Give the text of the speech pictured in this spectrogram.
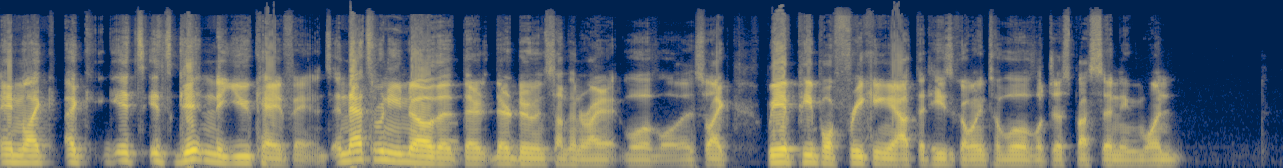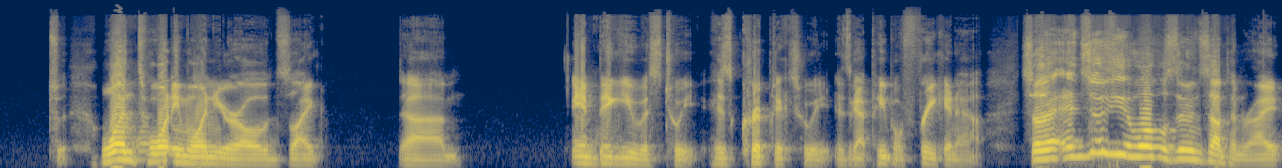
and like like it's it's getting to UK fans, and that's when you know that they're they're doing something right at Louisville. It's like we have people freaking out that he's going to Louisville just by sending one, one 21 year old's like, um, ambiguous tweet, his cryptic tweet. It's got people freaking out. So it's just Louisville's doing something right,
